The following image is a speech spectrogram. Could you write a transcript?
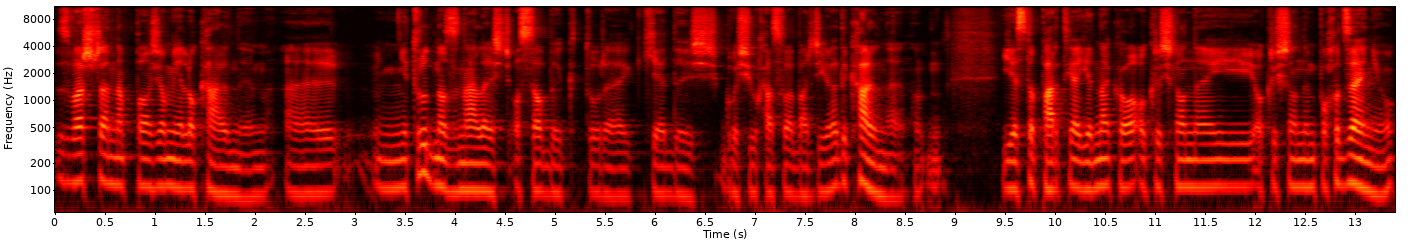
zwłaszcza na poziomie lokalnym, y, nie trudno znaleźć osoby, które kiedyś głosiły hasła bardziej radykalne. No, jest to partia jednak o określonej, określonym pochodzeniu.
